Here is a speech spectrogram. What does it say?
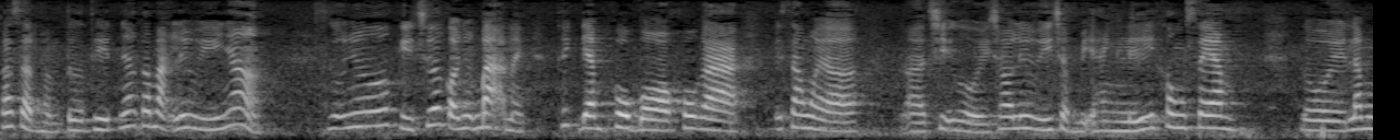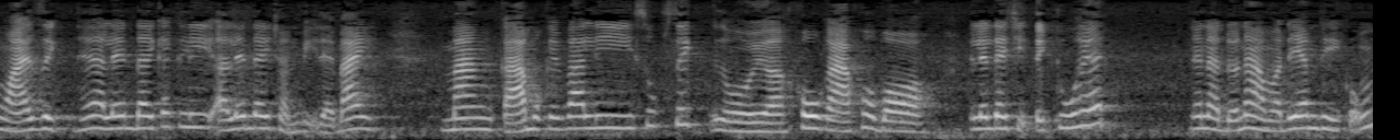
Các sản phẩm từ thịt nhé các bạn lưu ý nhá. Ví dụ như kỳ trước có những bạn này thích đem khô bò khô gà. Thế xong rồi à, à, chị gửi cho lưu ý chuẩn bị hành lý không xem. Rồi năm ngoái dịch thế là lên đây cách ly à, lên đây chuẩn bị để bay. Mang cá một cái vali xúc xích rồi à, khô gà khô bò. Lên đây chị tịch thu hết. Nên là đứa nào mà đem thì cũng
